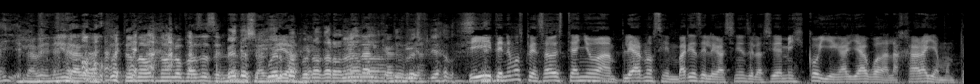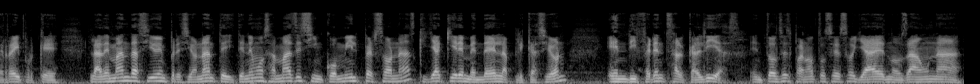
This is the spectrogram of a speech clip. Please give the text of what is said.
calle, en la avenida, güey. Tú no, no lo pasas en Vende la su cuerpo, pero no agarra en la nada alcaldía. resfriado. Sí, tenemos pensado este año ampliarnos en varias delegaciones de la Ciudad de México y llegar ya a Guadalajara y a Monterrey, porque la demanda ha sido impresionante y tenemos a más de 5 mil personas que ya quieren vender en la aplicación en diferentes alcaldías. Entonces, para nosotros eso ya es- nos da una,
